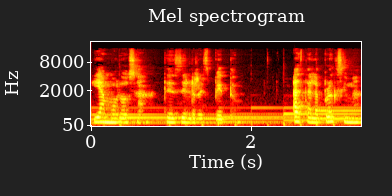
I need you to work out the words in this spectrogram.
y amorosa desde el respeto. Hasta la próxima.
